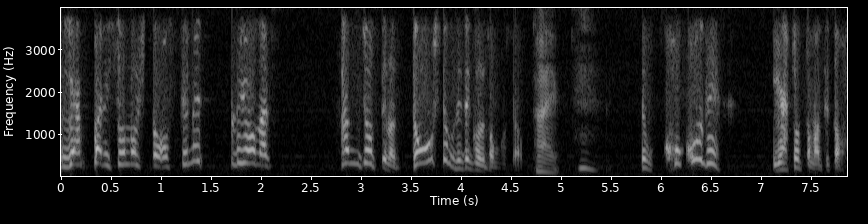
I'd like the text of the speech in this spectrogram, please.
やっぱりその人を責めるような感情っていうのはどうしても出てくると思うんですよ。はいでもここでいやちょっと待ってと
